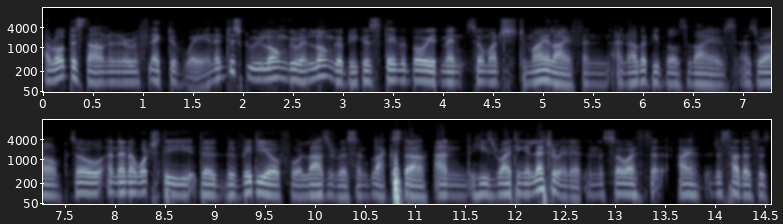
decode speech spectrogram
I wrote this down in a reflective way, and it just grew longer and longer because David Bowie had meant so much to my life and, and other people's lives as well. So, and then I watched the, the, the video for Lazarus and Blackstar, and he's writing a letter in it. And so I, th- I just had a, this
